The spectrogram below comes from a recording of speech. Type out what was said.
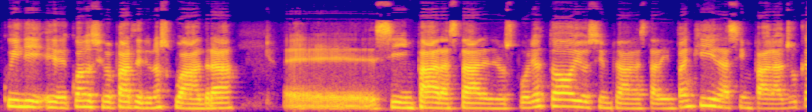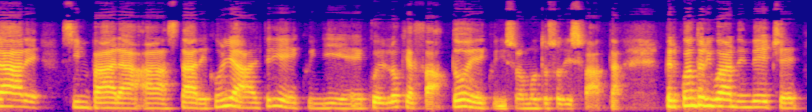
quindi eh, quando si fa parte di una squadra eh, si impara a stare nello spogliatoio, si impara a stare in panchina, si impara a giocare, si impara a stare con gli altri e quindi è quello che ha fatto e quindi sono molto soddisfatta. Per quanto riguarda invece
